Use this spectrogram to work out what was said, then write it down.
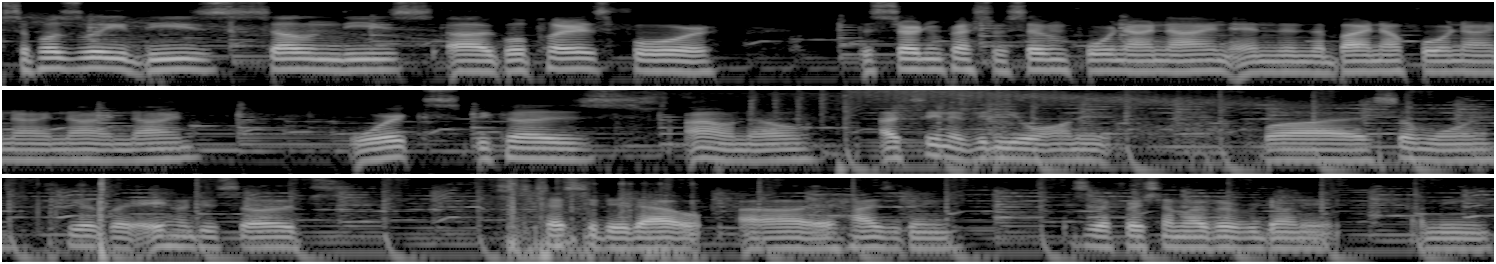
supposedly these selling these uh, gold players for the starting price for 7499 and then the buy now 49999 works because I don't know. I've seen a video on it by someone. He has like 800 subs. Tested it out. Uh, it has been. This is the first time I've ever done it. I mean,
